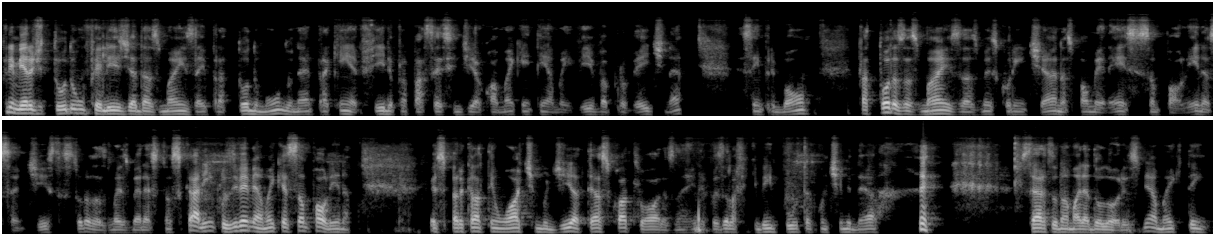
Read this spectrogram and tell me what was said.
Primeiro de tudo, um feliz Dia das Mães aí para todo mundo, né? Para quem é filho, para passar esse dia com a mãe, quem tem a mãe viva, aproveite, né? É sempre bom. Para todas as mães, as mães corintianas, palmeirenses, são paulinas, santistas, todas as mães merecem nosso carinho, inclusive a minha mãe que é são paulina. Eu espero que ela tenha um ótimo dia até as quatro horas, né? E depois ela fique bem puta com o time dela. certo, Dona Maria Dolores? Minha mãe que tem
